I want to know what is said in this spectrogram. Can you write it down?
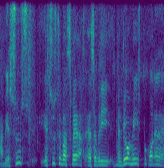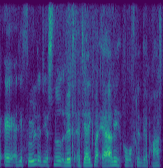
Jamen, jeg synes, jeg synes, det var svært, altså, fordi, men det var mest på grund af, at jeg følte, at jeg snød lidt, at jeg ikke var ærlig over for den der præst.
